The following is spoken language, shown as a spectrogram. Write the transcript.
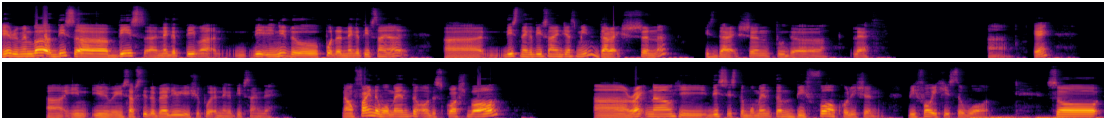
Okay remember this uh this uh, negative uh, you need to put a negative sign uh, uh this negative sign just mean direction uh, is direction to the left. Uh, okay. Uh, in you, when you substitute the value you should put a negative sign there. Now find the momentum of the squash ball. Uh, right now he this is the momentum before collision before it hits the wall so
